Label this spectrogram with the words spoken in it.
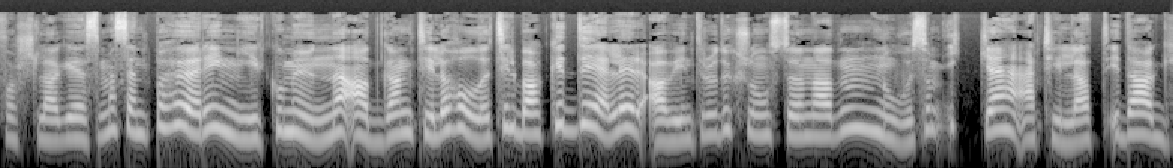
Forslaget som er sendt på høring, gir kommunene adgang til å holde tilbake deler av introduksjonsstønaden, noe som ikke er tillatt i dag.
